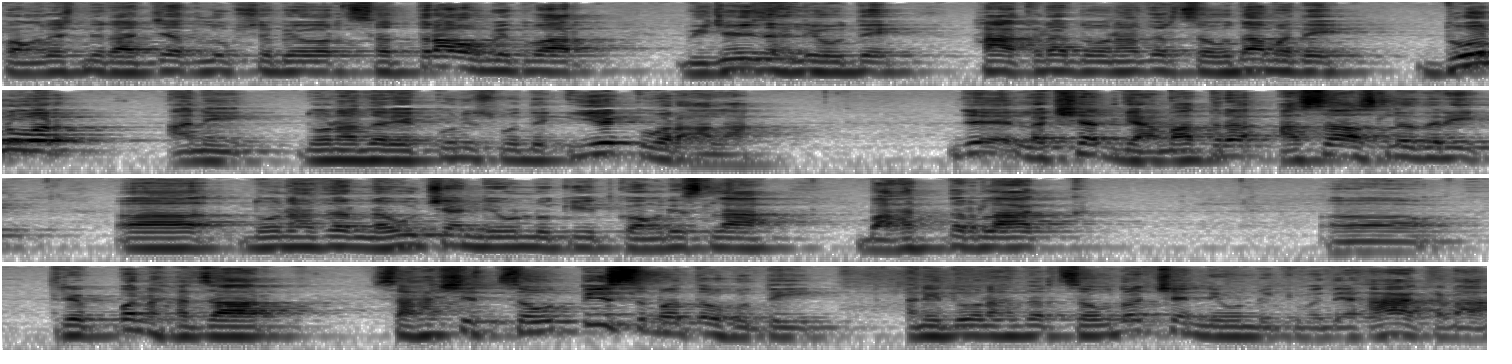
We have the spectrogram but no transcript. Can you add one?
काँग्रेसने राज्यात लोकसभेवर सतरा उमेदवार विजयी झाले होते. हा आकडा दोन हजार चौदामध्ये दोनवर आणि दोन हजार एकोणीसमध्ये एकवर आला. म्हणजे लक्षात घ्या मात्र असं असलं तरी दोन हजार नऊच्या निवडणुकीत काँग्रेसला बहात्तर लाख त्रेपन्न हजार सहाशे चौतीस मतं होती आणि दोन हजार चौदाच्या निवडणुकीमध्ये हा आकडा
